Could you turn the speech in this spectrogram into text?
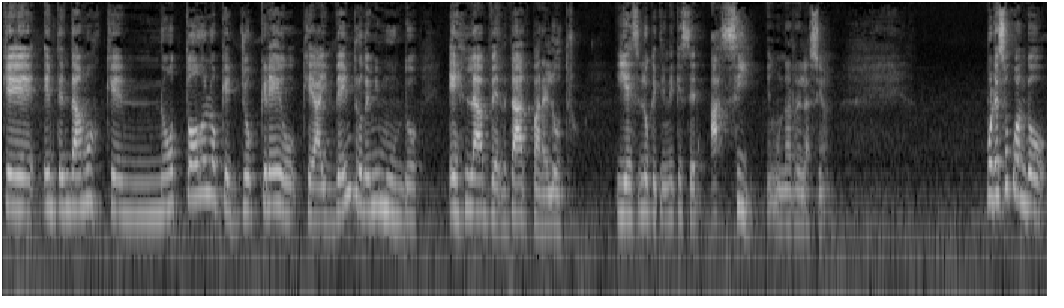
que entendamos que no todo lo que yo creo que hay dentro de mi mundo es la verdad para el otro. Y es lo que tiene que ser así en una relación. Por eso cuando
